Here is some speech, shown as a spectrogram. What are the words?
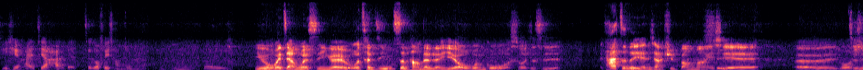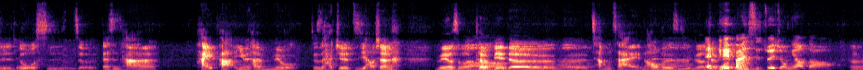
新星海加害的，这个非常重要。嗯，对，因为我会这样问，是因为我曾经身旁的人也有问过我说，就是他真的也很想去帮忙一些呃，就是弱势者，嗯但是他害怕，因为他没有，就是他觉得自己好像没有什么特别的、呃长才，然后或者是有没有哎、特别的陪伴是最重要的哦。嗯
